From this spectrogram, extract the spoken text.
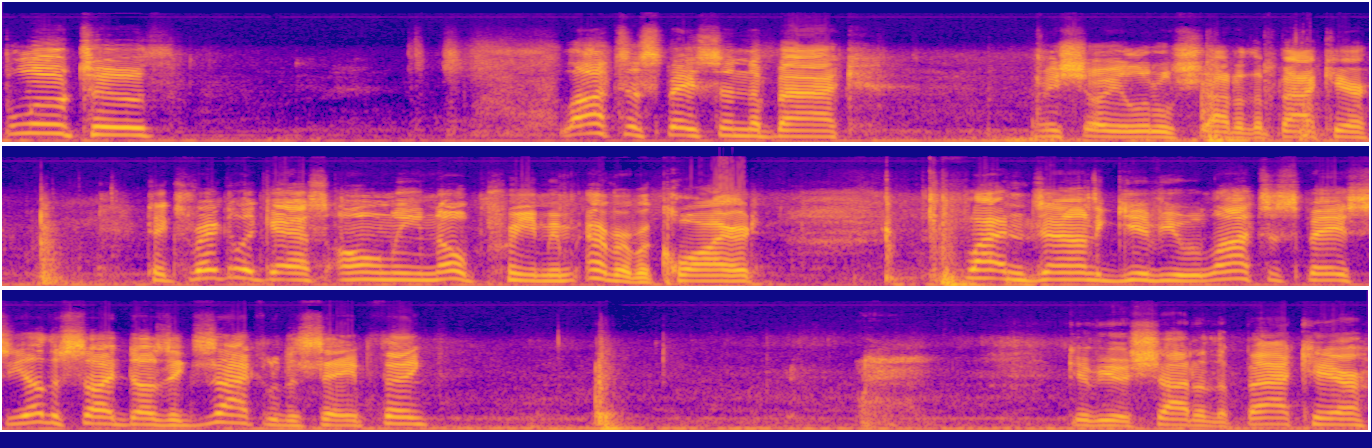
Bluetooth, lots of space in the back. Let me show you a little shot of the back here. Takes regular gas only, no premium ever required flattened down to give you lots of space. The other side does exactly the same thing. Give you a shot of the back here.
